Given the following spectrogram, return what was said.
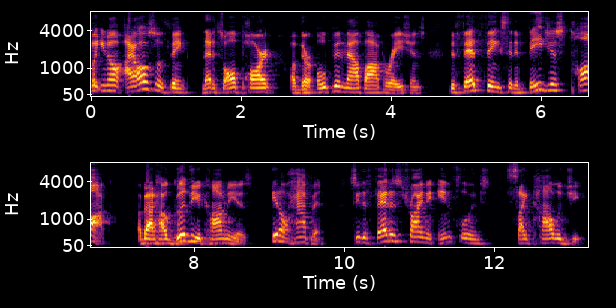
But you know I also think that it's all part of their open mouth operations. The Fed thinks that if they just talk about how good the economy is, it'll happen. See, the Fed is trying to influence psychology,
